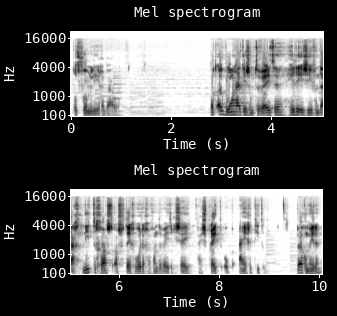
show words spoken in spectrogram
tot formulieren bouwen. Wat ook belangrijk is om te weten, Hidde is hier vandaag niet te gast als vertegenwoordiger van de W3C. Hij spreekt op eigen titel. Welkom Hidde.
